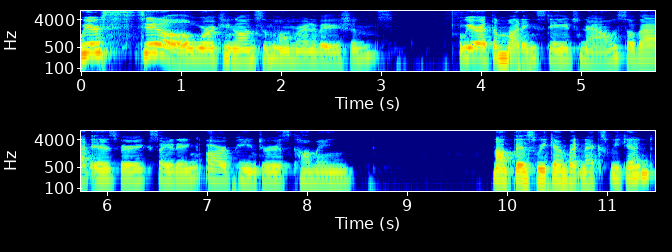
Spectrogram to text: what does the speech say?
We are still working on some home renovations we are at the mudding stage now, so that is very exciting. Our painter is coming not this weekend, but next weekend.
